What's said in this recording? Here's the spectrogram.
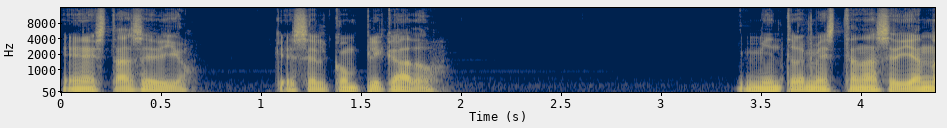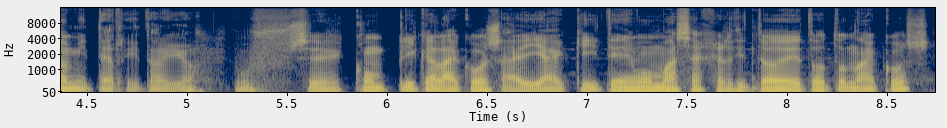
en este asedio, que es el complicado. Mientras me están asediando mi territorio. Uf, se complica la cosa. Y aquí tenemos más ejército de totonacos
